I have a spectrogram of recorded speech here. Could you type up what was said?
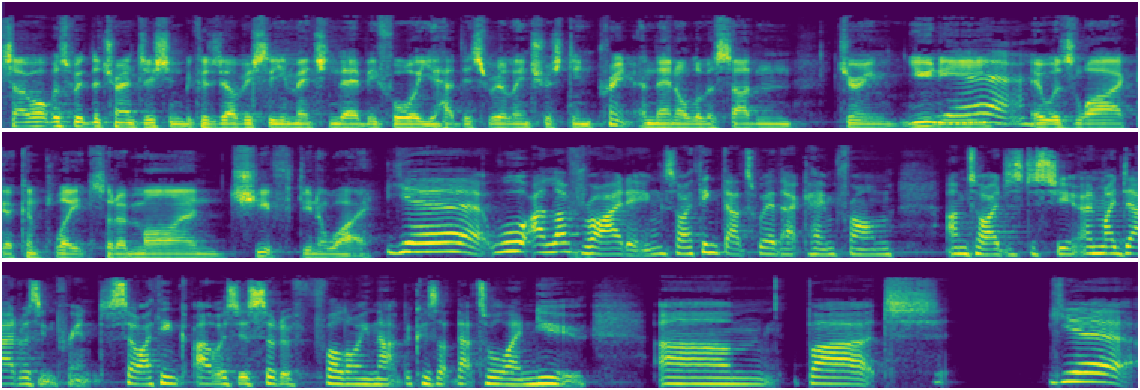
So what was with the transition? Because obviously you mentioned there before you had this real interest in print, and then all of a sudden during uni, Yeah. it was like a complete sort of mind shift in a way. Yeah, well, I love writing, so I think that's where that came from. Um, so I just assumed, and my dad was in print, so I think I was just sort of following that because that's all I knew. Um, but yeah,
